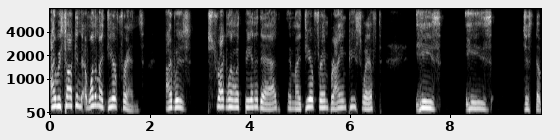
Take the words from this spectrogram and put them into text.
I was talking to one of my dear friends. I was struggling with being a dad, and my dear friend Brian P. Swift, he's he's just the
